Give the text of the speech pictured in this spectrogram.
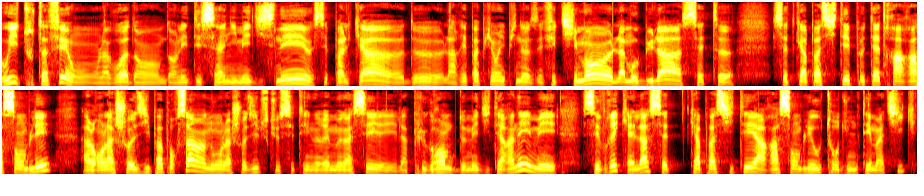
Oui, tout à fait. On la voit dans, les dessins animés Disney. C'est pas le cas euh, de la papillon épineuse. Effectivement, la Mobula a cette euh, cette capacité peut-être à rassembler. Alors on l'a choisi pas pour ça. Hein. Nous on l'a choisi parce que c'était une raie menacée et la plus grande de Méditerranée. Mais c'est vrai qu'elle a cette capacité à rassembler autour d'une thématique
